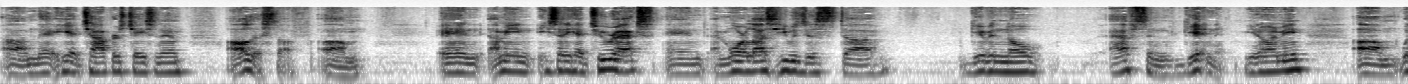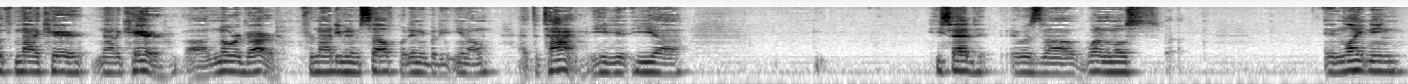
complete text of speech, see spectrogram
Um, that he had choppers chasing him, all this stuff. Um, and I mean, he said he had two wrecks, and, and more or less he was just uh, giving no f's and getting it. You know what I mean? Um, with not a care, not a care, uh, no regard for not even himself, but anybody. You know, at the time, he he uh, he said it was uh, one of the most enlightening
